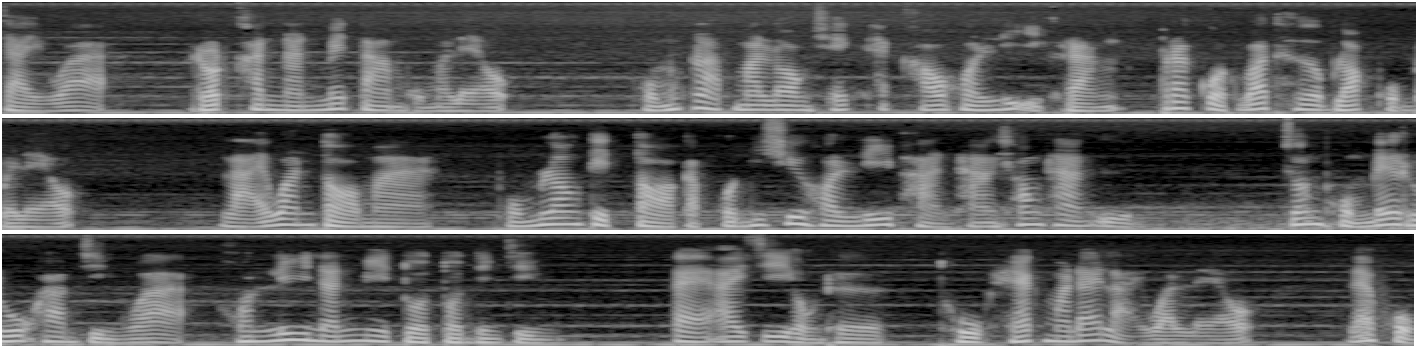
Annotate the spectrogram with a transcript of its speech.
ใจว่า รถคันนั้นไม่ตามผมมาแล้ว ผมกลับมาลองเช็ค account ฮอลลี่อีกครั้ง ปรากฏว่าเธอบล็อกผมไปแล้ว หลายวันต่อมา ผมลองติดต่อกับคนที่ชื่อฮอลลี่ผ่านทางช่องทางอื่น จนผมได้รู้ความจริงว่าฮอลลี่นั้นมีตัวตนจริงๆ แต่ IG ของเธอถูกแฮ็กมาได้หลายวันแล้ว และผม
